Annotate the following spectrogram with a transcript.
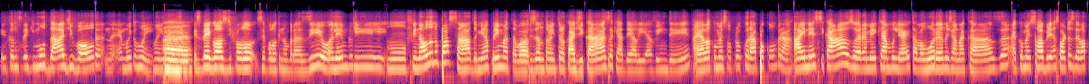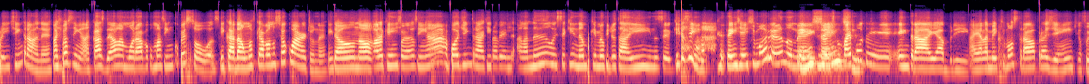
e quando você tem que mudar de volta, né, é muito ruim. ruim. É, Esse negócio de falou, você falou que no Brasil, eu lembro que no final do ano passado, minha prima tava precisando também trocar de casa, que a dela ia vender. Aí ela começou a procurar pra comprar. Aí nesse caso, era meio que a mulher que tava morando já na casa. Aí começou a abrir as portas dela pra gente entrar, né? Mas, tipo assim, a casa dela ela morava com umas cinco pessoas. E cada uma ficava no seu quarto, né? Então, na hora que a gente foi assim, ah, pode entrar aqui pra ver. Ela, não, esse aqui não, porque meu filho tá aí, não sei o quê. Assim, tem gente morando, né? Tem então a gente não vai gente. poder entrar e abrir. Aí ela meio que mostrava pra gente. Eu fui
